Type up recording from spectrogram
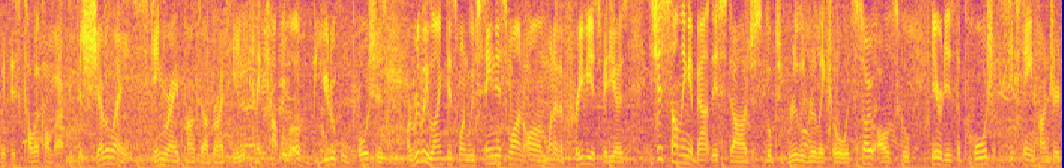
with this color combo. The Chevrolet Stingray punked up right here and a couple of beautiful Porsches. I really like this one. We've seen this one on one of the previous videos. It's just something about this style just looks really, really cool. It's so old school. Here it is, the Porsche 1600.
